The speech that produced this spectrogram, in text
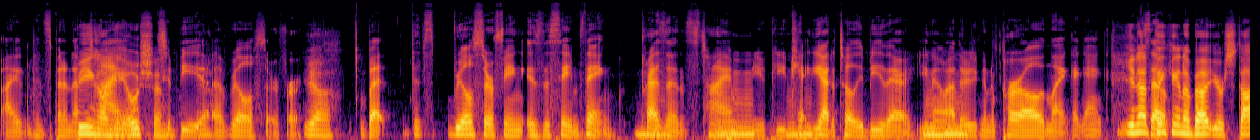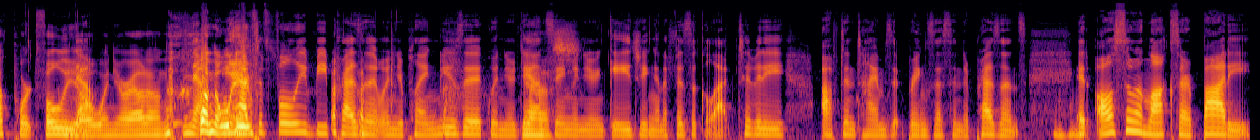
I can spend enough Being on time the ocean, to be yeah. a real surfer yeah, but this real surfing is the same thing Mm-hmm. presence time mm-hmm. you you mm-hmm. can't you got to totally be there you know others mm-hmm. are gonna pearl and like gank. you're not So, thinking about your stock portfolio No. when you're out on the, no, on the you have to fully be present when you're playing music, when you're dancing, Yes. when you're engaging in a physical activity. Oftentimes, it brings us into presence. Mm-hmm. It also unlocks our body.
